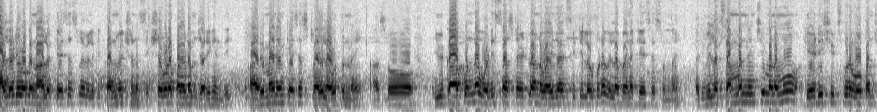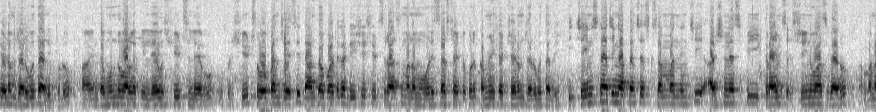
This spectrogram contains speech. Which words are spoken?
ఆల్రెడీ ఒక నాలుగు కేసెస్లో వీళ్ళకి కన్విక్షన్ శిక్ష కూడా పడడం జరిగింది. ఆ రిమైనింగ్ కేసెస్ ట్రయల్ అవుతున్నాయి. ఆ, సో ఇవి కాకుండా ఒడిశా స్టేట్లో అండ్ వైజాగ్ సిటీలో కూడా వీళ్ళపైన కేసెస్ ఉన్నాయి. అది వీళ్ళకి సంబంధించి మనము కేడీ షీట్స్ కూడా ఓపెన్ చేయడం జరుగుతుంది ఇప్పుడు. ఇంతకుముందు వాళ్ళకి లేవు షీట్స్ లేవు. ఇప్పుడు షీట్స్ ఓపెన్ చేసి దాంతో పాటుగా డీసీ షీట్స్ రాసి మనం ఒడిశా స్టేట్ కూడా కమ్యూనికేట్ చేయడం జరుగుతుంది. ఈ చైన్ స్నాచింగ్ అఫెన్సెస్కి సంబంధించి అడిషనల్ ఎస్పీ క్రైమ్స్ శ్రీనివాస్ గారు మన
